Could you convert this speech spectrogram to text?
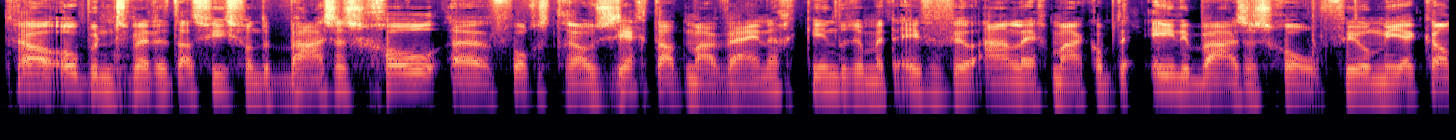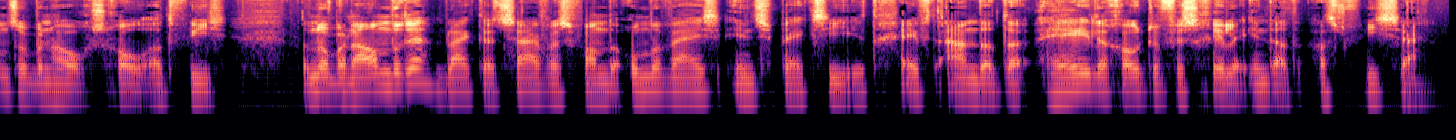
Trouw opent met het advies van de basisschool. Uh, volgens Trouw zegt dat maar weinig. Kinderen met evenveel aanleg maken op de ene basisschool veel meer kans op een hogeschooladvies dan op een andere. Blijkt uit cijfers van de onderwijsinspectie. Het geeft aan dat er hele grote verschillen in dat advies zijn.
